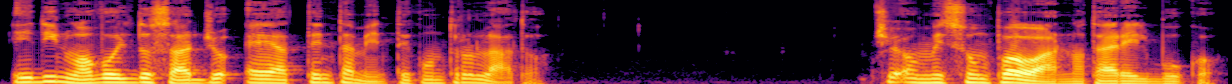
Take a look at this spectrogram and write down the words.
e di nuovo il dosaggio è attentamente controllato. Ci ho messo un po' a notare il buco.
